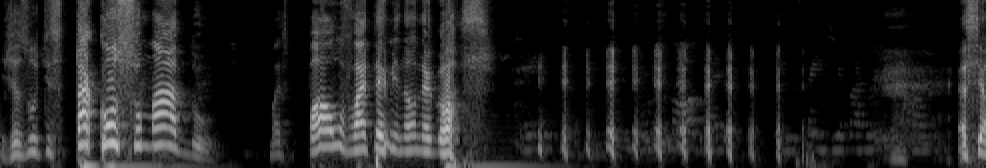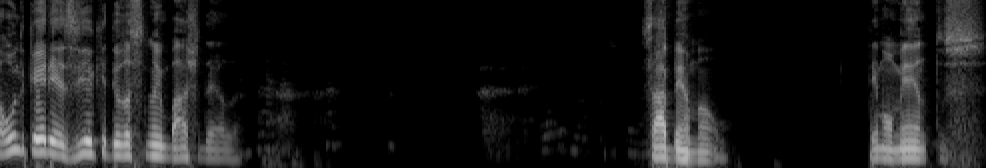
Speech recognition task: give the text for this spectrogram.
Jesus diz: está consumado. Mas Paulo vai terminar o negócio. Essa é a única heresia que Deus assinou embaixo dela. Sabe, irmão, tem momentos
